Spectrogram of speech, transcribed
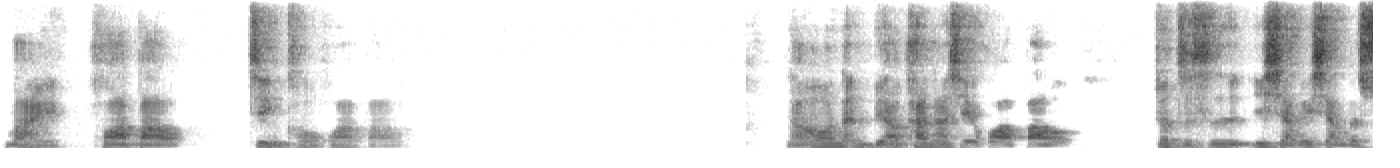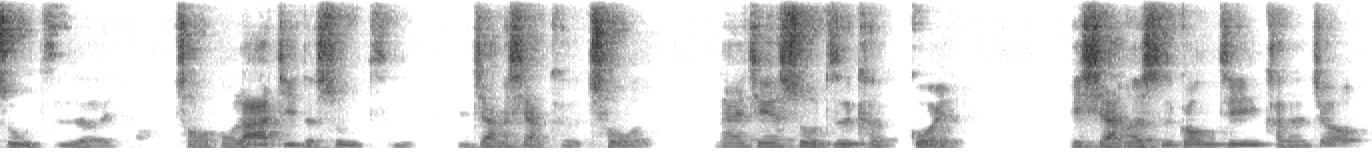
买花苞，进口花苞。然后，那你不要看那些花苞，就只是一箱一箱的树枝而已哦，丑不拉几的树枝。你这样想可错了，那一些树枝可贵了，一箱二十公斤，可能就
